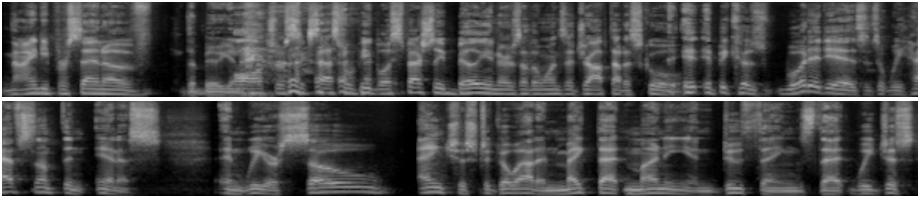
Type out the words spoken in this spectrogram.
ninety percent of The billionaire. ultra successful people, especially billionaires, are the ones that dropped out of school. It, it, because what it is is that we have something in us, and we are so anxious to go out and make that money and do things that we just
